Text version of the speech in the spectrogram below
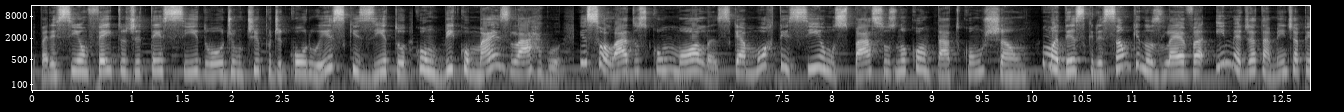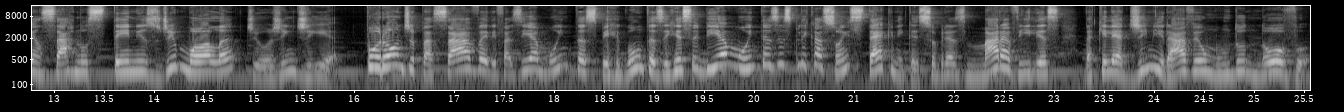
e pareciam feitos de tecido ou de um tipo de couro esquisito com um bico mais largo e solados com molas que amorteciam os passos no contato com o chão. Uma descrição que nos leva imediatamente a pensar nos tênis de mola de hoje em dia. Por onde passava, ele fazia muitas perguntas e recebia muitas explicações técnicas sobre as maravilhas daquele admirável mundo novo.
